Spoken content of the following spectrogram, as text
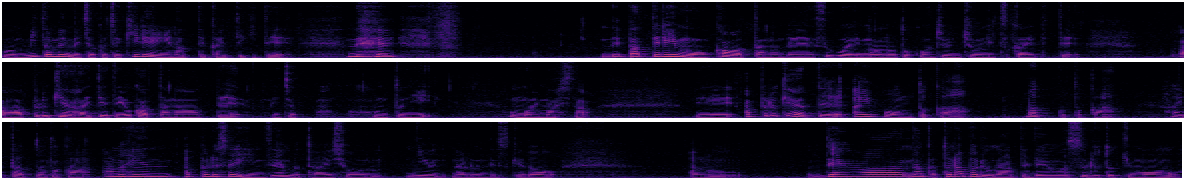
もう見た目めちゃくちゃ綺麗になって帰ってきて。ででバッテリーも変わったのですごい今のところ順調に使えててあアップルケア入っててよかったなってめちゃ本当に思いました。でアップルケアって iPhone とか Mac とか iPad とかあの辺アップル製品全部対象になるんですけどあの電話なんかトラブルがあって電話する時も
